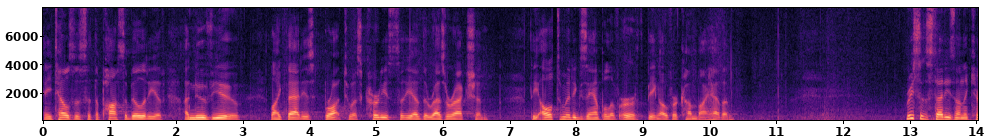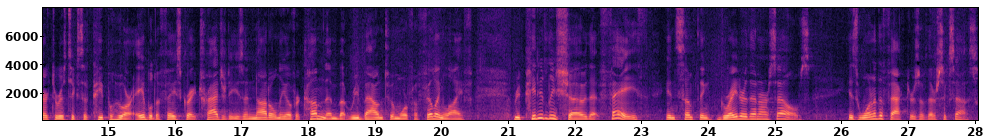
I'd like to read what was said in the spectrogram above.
And he tells us that the possibility of a new view like that is brought to us courtesy of the resurrection, the ultimate example of earth being overcome by heaven. Recent studies on the characteristics of people who are able to face great tragedies and not only overcome them but rebound to a more fulfilling life repeatedly show that faith in something greater than ourselves is one of the factors of their success.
